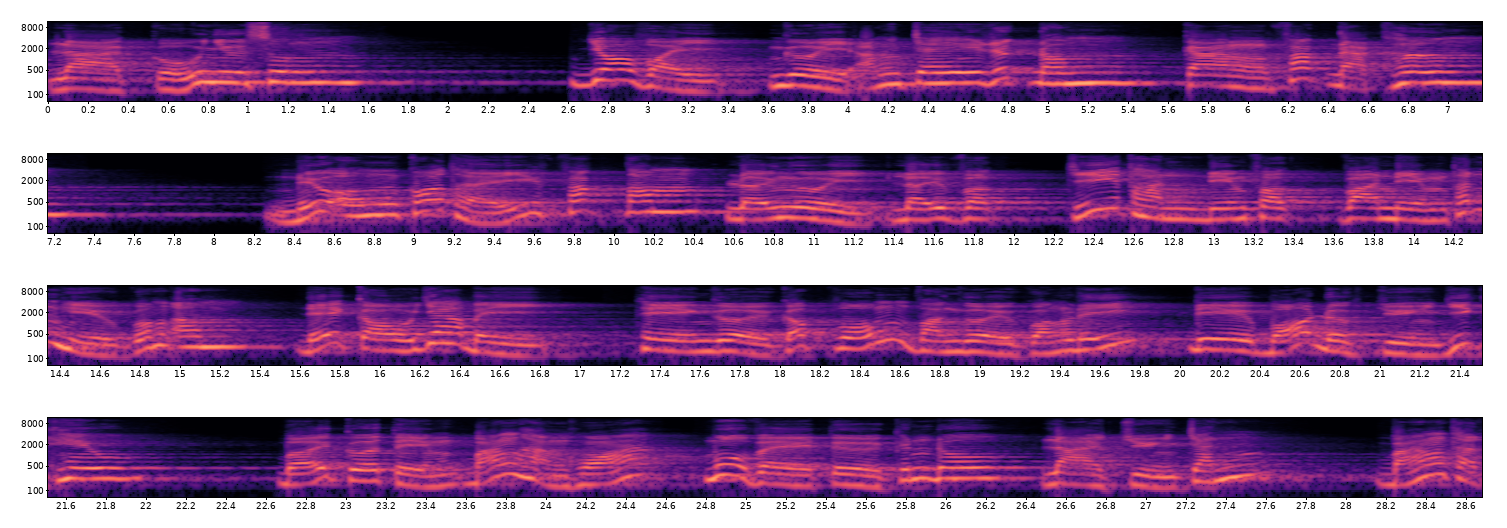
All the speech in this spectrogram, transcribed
là cũ Như Xuân. Do vậy, người ăn chay rất đông, Càng phát đạt hơn. Nếu ông có thể phát tâm, lợi người, lợi vật, Chí thành niệm Phật và niệm thánh hiệu quán âm Để cầu gia bị Thì người góp vốn và người quản lý Đều bỏ được chuyện giết heo. Bởi cửa tiệm bán hàng hóa, Mua về từ kinh đô là chuyện chánh, Bán thịt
